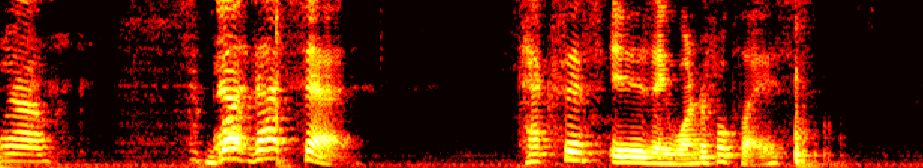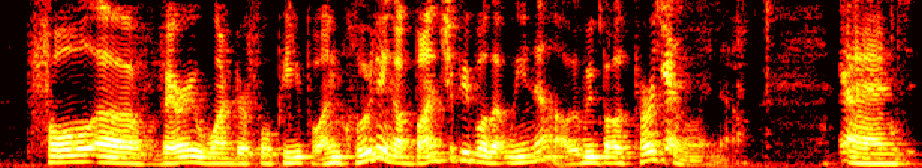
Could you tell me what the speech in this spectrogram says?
Yeah. But Yeah. that said, Texas is a wonderful place, full of very wonderful people, including a bunch of people that we know, that we both personally Yes. know. Yes. And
